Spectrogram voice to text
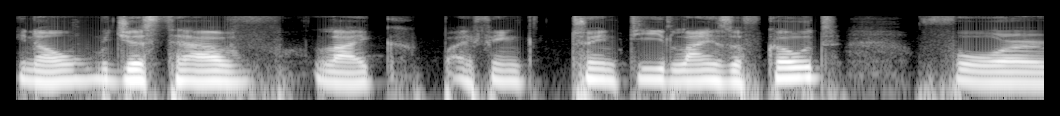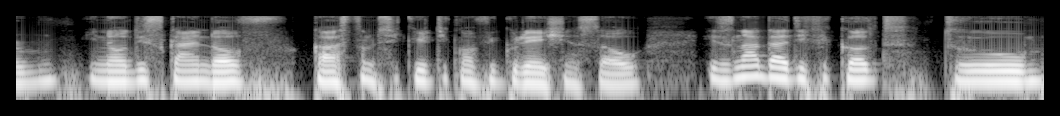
you know, we just have like, I think 20 lines of code for, you know, this kind of custom security configuration. So it's not that difficult to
